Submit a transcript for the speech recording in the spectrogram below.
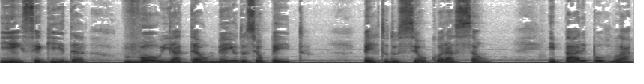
E em seguida voe até o meio do seu peito, perto do seu coração, e pare por lá.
